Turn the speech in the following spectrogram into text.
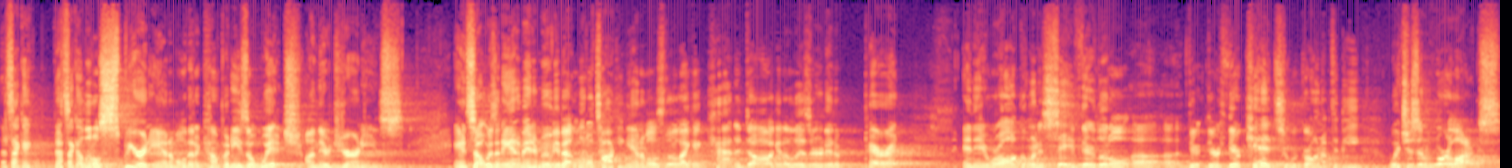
That's like a, that's like a little spirit animal that accompanies a witch on their journeys. And so it was an animated movie about little talking animals, little like a cat and a dog and a lizard and a parrot. And they were all going to save their little, uh, uh, their, their, their kids who were growing up to be witches and warlocks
